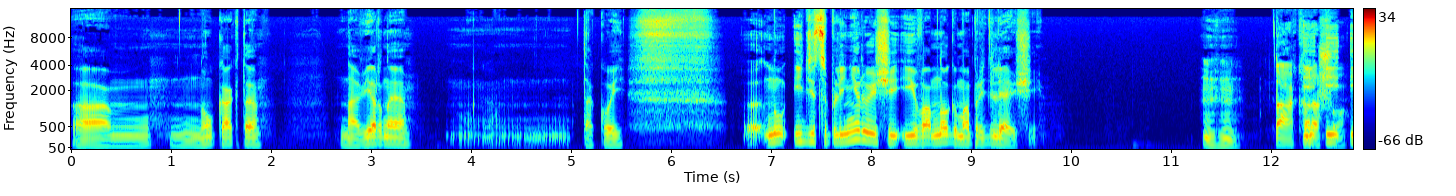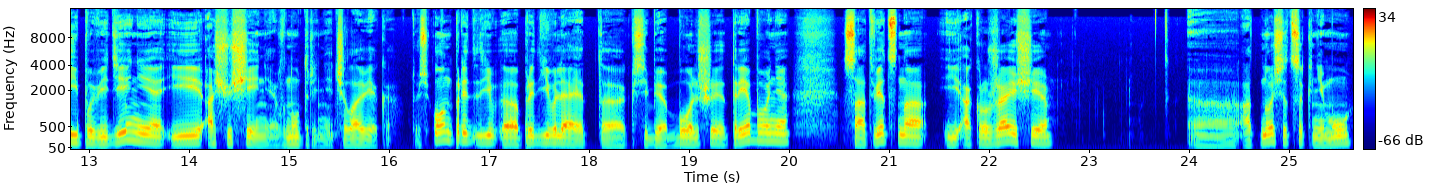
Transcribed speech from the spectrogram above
эм, ну, как-то, наверное, такой, э, ну, и дисциплинирующий, и во многом определяющий. Мгм. Так, И- хорошо. И, и поведение, и ощущение внутреннее человека. То есть он э, предъявляет э, к себе большие требования, соответственно, и окружающие э, относятся к нему,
